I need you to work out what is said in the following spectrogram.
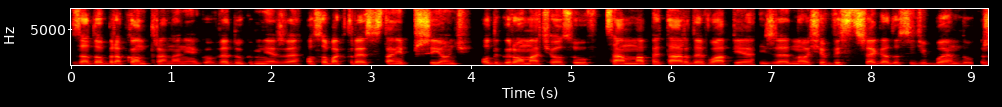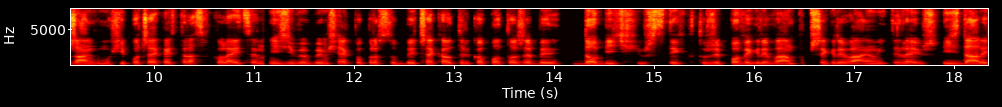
za dobra kontra na niego, według mnie, że osoba, która jest w stanie przyjąć od groma ciosów, sam ma petardę w łapie i że no się wystrzega dosyć błędów. Zhang musi poczekać teraz w kolejce, nie zdziwiłbym się, jak po prostu by czekał tylko po to, żeby dobić już z tych, którzy powygrywają, poprzegrywają i tyle, już iść dalej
